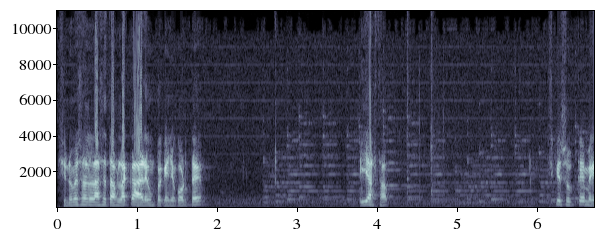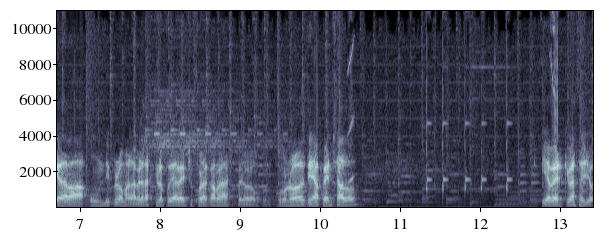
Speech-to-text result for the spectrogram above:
Si no me salen las setas blancas, haré un pequeño corte. Y ya está. Es que que me quedaba un diploma. La verdad es que lo podía haber hecho fuera de cámaras, pero como no lo tenía pensado. Y a ver, ¿qué voy a hacer yo?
